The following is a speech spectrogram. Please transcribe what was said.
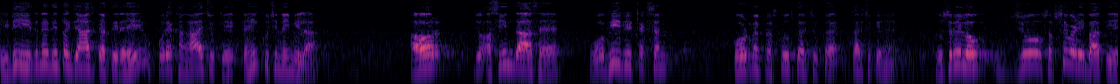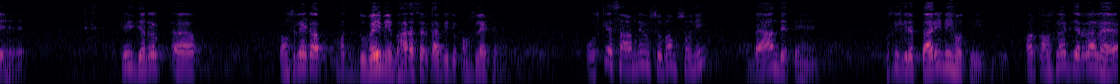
ईडी इतने दिन तक जाँच करती रही, वो पूरे खंगाल चुके, कहीं कुछ नहीं मिला। और जो असीम दास है, वो भी रिट्रेक्शन कोर्ट में प्रस्तुत कर चुका, कर चुके हैं। दूसरे लोग, जो सबसे बड़ी बात यह है कि जनरल काउंसलेट ऑफ़ दुबई में, भारत सरकार की जो काउंसलेट है, उसके सामने में शुभम सोनी बयान देते हैं। उसकी गिरफ्तारी नहीं होती। और काउंसलेट जनरल है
